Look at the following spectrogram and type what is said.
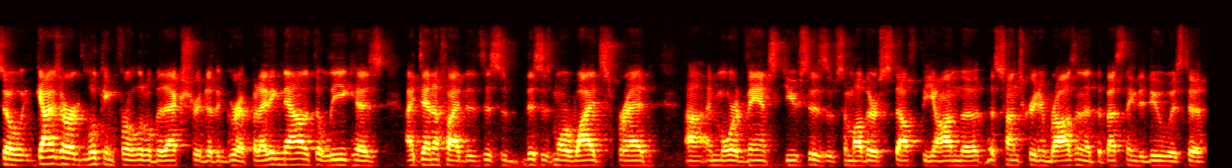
So guys are looking for a little bit extra to the grip. But I think now that the league has identified that this is this is more widespread uh, and more advanced uses of some other stuff beyond the, the sunscreen and rosin, that the best thing to do was to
